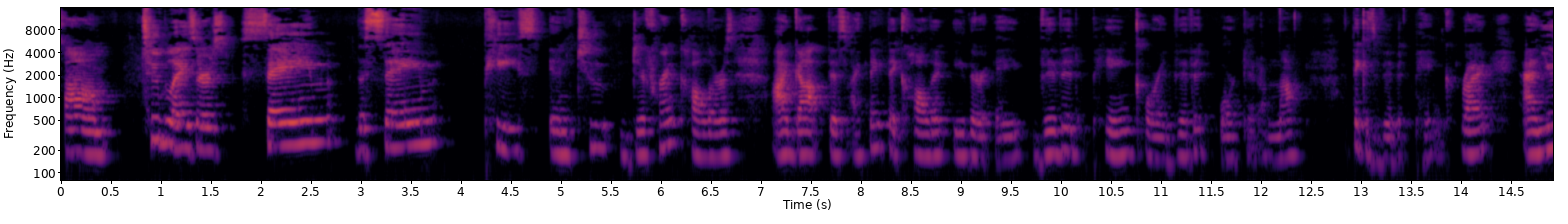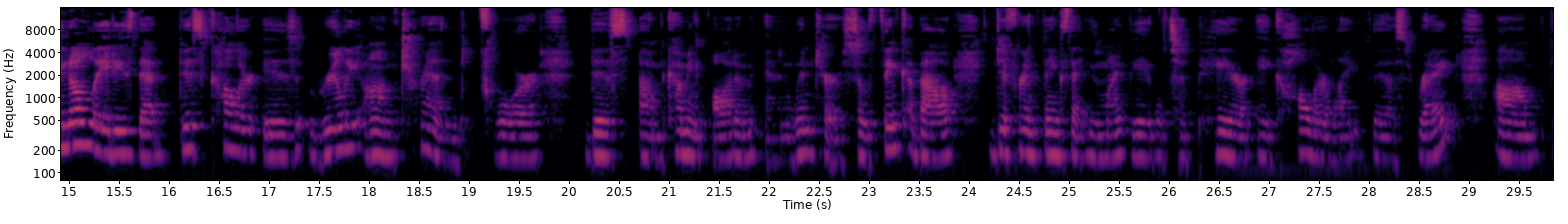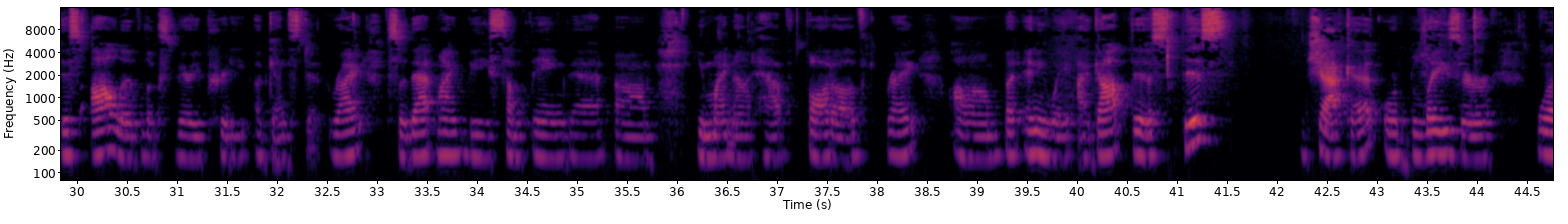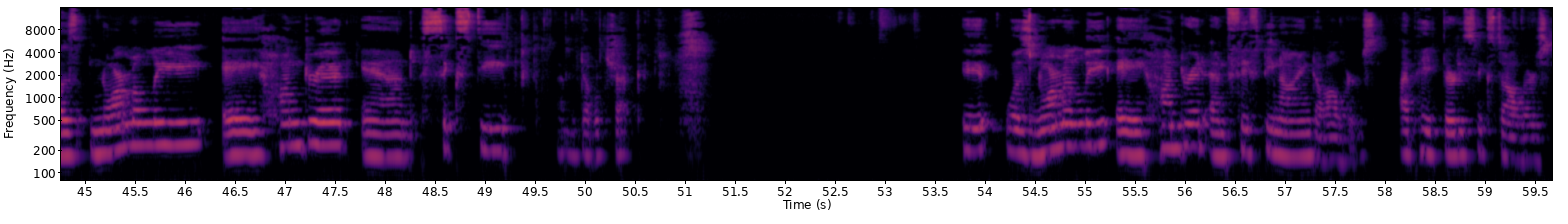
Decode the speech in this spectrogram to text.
um, two blazers, same, the same piece in two different colors. I got this, I think they call it either a vivid pink or a vivid orchid. I'm not, I think it's vivid pink, right? And you know, ladies, that this color is really on trend for this um, coming autumn and winter. So think about different things that you might be able to pair a color like this, right? Um, this olive looks very pretty against it, right? So that might be something that um, you might not have thought of, right? Um, but anyway, I got this. This jacket or blazer was normally a hundred and sixty let me double check. It was normally a $159. I paid $36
